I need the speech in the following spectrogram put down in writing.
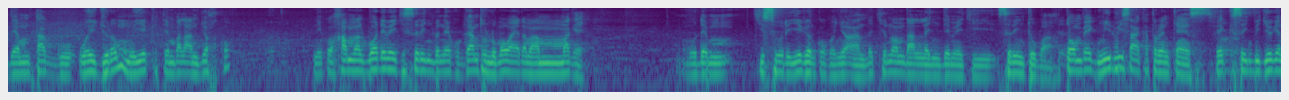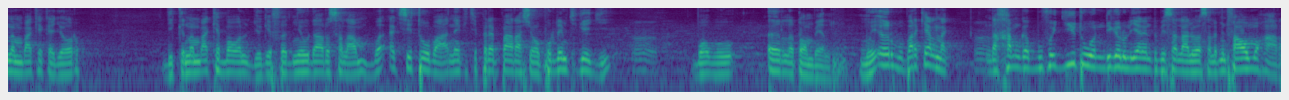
dem tàggu way juram mu yëkkate mbalaan jox ko. Ni ko xamal boo demee ci sëriñ ba ne ko gàntalu dama mage. Mu dem ci sóori yëgal ko ko ñu ànd ci noonu daal lañ demee ci sëriñ Touba. Tombeeg 1895 fekk sëñ bi jóge na Mbàkke Kajoor dikk na Mbàkke Bawol jóge fa ñëw Daaru Salaam ba ak si Touba nekk ci préparation pour dem ci géej heure la tombeel. Muy heure bu barkeel nag. Ndax xam nga bu fa jiitu woon ndigalul yenent bi sallallahu alayhi wa sallam it faaw mu xaar.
